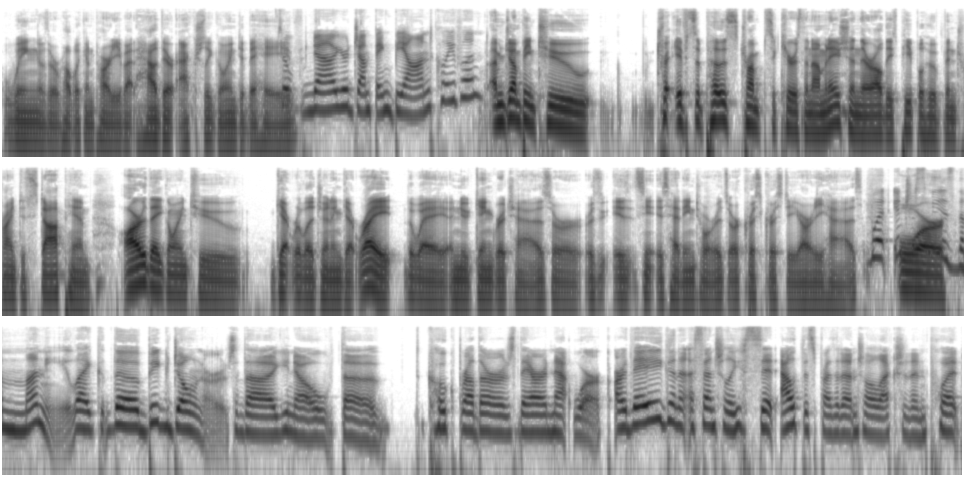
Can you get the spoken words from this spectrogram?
wing of the Republican Party about how they're actually going to behave? so now you're jumping beyond Cleveland. I'm jumping to if suppose Trump secures the nomination, there are all these people who have been trying to stop him. Are they going to get religion and get right the way a Newt Gingrich has, or is is, is heading towards, or Chris Christie already has? What interests or me is the money, like the big donors, the you know the Koch brothers, their network. Are they going to essentially sit out this presidential election and put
